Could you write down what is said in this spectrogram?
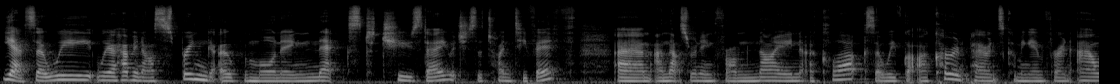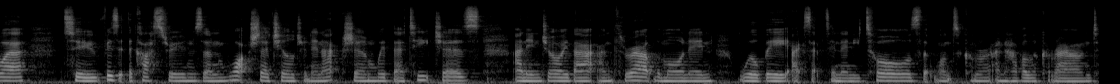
Yeah, so we, we are having our spring open morning next Tuesday, which is the 25th. Um, and that's running from nine o'clock. So we've got our current parents coming in for an hour to visit the classrooms and watch their children in action with their teachers and enjoy that. And throughout the morning, we'll be accepting any tours that want to come and have a look around.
